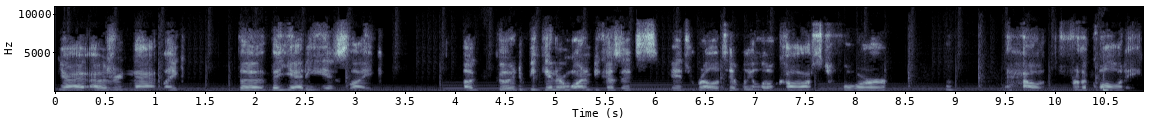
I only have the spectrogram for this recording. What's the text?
yeah, I, I was reading that like the the Yeti is like a good beginner one because it's it's relatively low cost for how for the quality.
